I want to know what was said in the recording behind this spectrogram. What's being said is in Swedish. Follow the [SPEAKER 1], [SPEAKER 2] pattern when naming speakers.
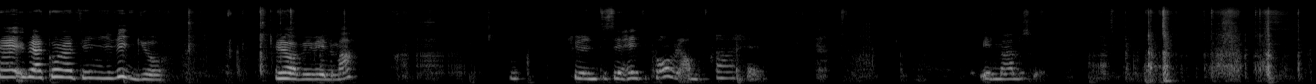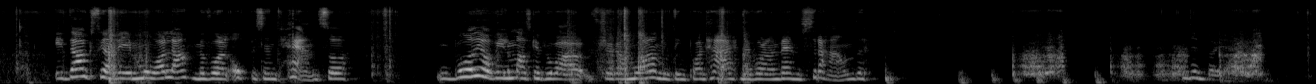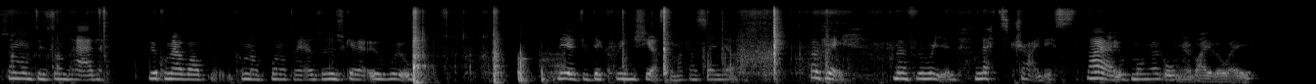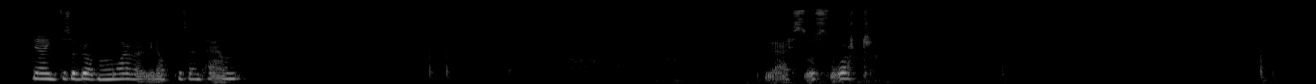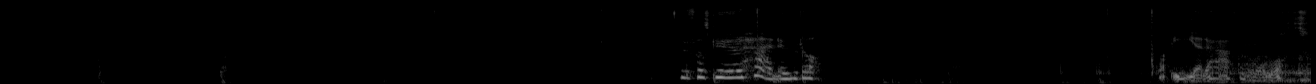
[SPEAKER 1] Hej, välkomna till en ny video. Här har vi Vilma. Ska du inte säga hej till kameran?
[SPEAKER 2] Ja, hej.
[SPEAKER 1] Vilma, du ska... Idag ska vi måla med vår opposite hand. Så både jag och Vilma ska prova försöka måla någonting på den här med vår vänstra hand.
[SPEAKER 2] Du börjar.
[SPEAKER 1] Så någonting sånt här. Nu kommer jag, vara på, kommer jag inte på något här alltså, så nu ska jag uro. Det är typ det cringigaste man kan säga. Okej, men for real. Let's try this. Det här har jag gjort många gånger by the way. Jag är inte så bra på att måla med min opposite hand. Det är så svårt. Hur fan ska jag göra det här nu då? Vad är det här för något?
